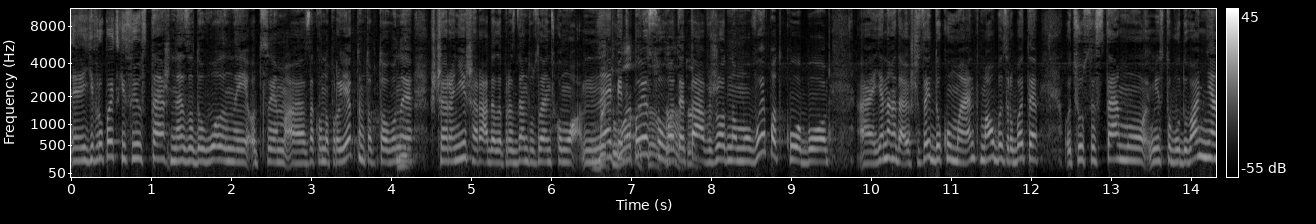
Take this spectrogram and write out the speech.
е, Європейський Союз теж не задоволений оцим е, законопроєктом. Тобто вони ще раніше радили президенту Зеленському не Ветувати, підписувати та- та- та. та в жодному випадку. Бо е, я нагадаю, що цей документ мав би зробити оцю систему містобудування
